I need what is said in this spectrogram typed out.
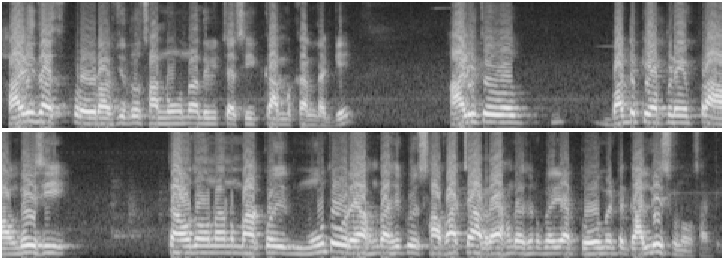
ਹਾੜੀ ਦਾ ਪ੍ਰੋਗਰਾਮ ਜਦੋਂ ਸਾਨੂੰ ਉਹਨਾਂ ਦੇ ਵਿੱਚ ਅਸੀਂ ਕੰਮ ਕਰਨ ਲੱਗੇ ਹਾੜੀ ਤੋਂ ਵੱਢ ਕੇ ਆਪਣੇ ਭਰਾ ਆਉਂਦੇ ਸੀ, ਤਾਂ ਉਦੋਂ ਉਹਨਾਂ ਨੂੰ ਮਾ ਕੋਈ ਮੂੰਹ ਧੋ ਰਿਹਾ ਹੁੰਦਾ ਸੀ, ਕੋਈ ਸਾਫਾ ਝਾੜ ਰਿਹਾ ਹੁੰਦਾ ਸੀ, ਉਹਨੂੰ ਕਹਿੰਦਾ ਯਾਰ 2 ਮਿੰਟ ਗੱਲ ਹੀ ਸੁਣੋ ਸਾਡੀ।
